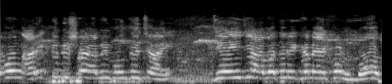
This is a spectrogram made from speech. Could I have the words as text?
এবং আরেকটি বিষয় আমি বলতে চাই যে এই যে আমাদের এখানে এখন মব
